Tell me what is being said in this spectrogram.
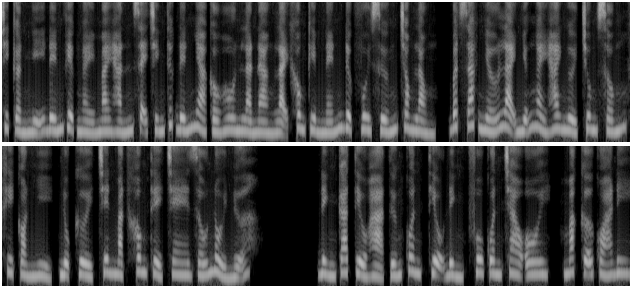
Chỉ cần nghĩ đến việc ngày mai hắn sẽ chính thức đến nhà cầu hôn là nàng lại không kìm nén được vui sướng trong lòng, bất giác nhớ lại những ngày hai người chung sống khi còn nhỉ, nụ cười trên mặt không thể che giấu nổi nữa. Đình ca tiểu hạ tướng quân thiệu đình phu quân chào ôi, mắc cỡ quá đi.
